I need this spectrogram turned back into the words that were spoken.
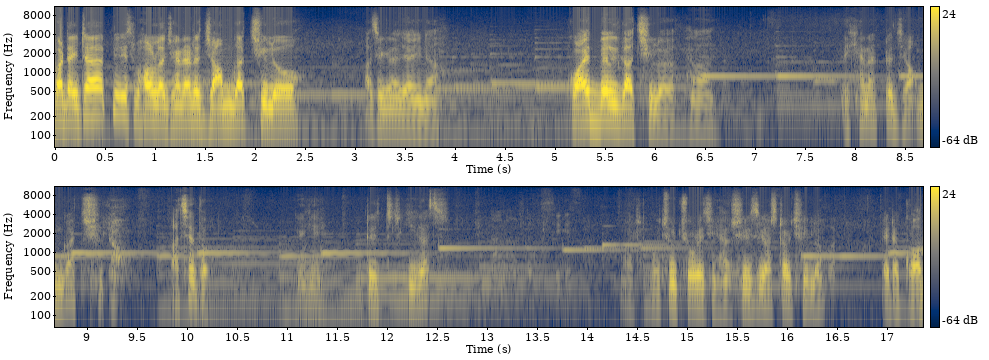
বাট এটা অ্যাটলিস্ট ভালো লাগছে, এখানে একটা জাম গাছ ছিল, আছে কিনা জানি না। কয়েদ বেল গাছ ছিল হ্যাঁ। এখানে একটা জাম গাছ ছিল। আছে তো? এটা কি গাছ? আচ্ছা প্রচুর চড়েছি হ্যাঁ শিরিষ গাছটাও ছিল। এটা কদ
